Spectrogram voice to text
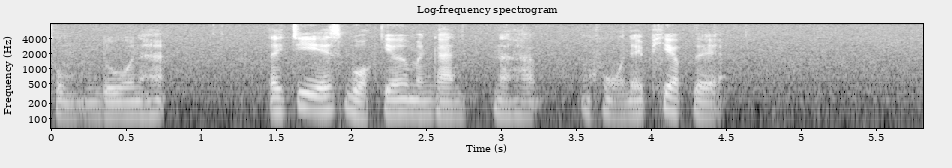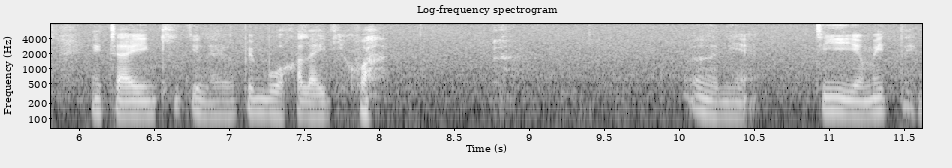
สุ่มดูนะฮะ ได้ GS บวกเยอะเหมือนกันนะครับ โอ้โห ได้เพียบเลยอะในใจยังคิดอยู่เลยว่าเป็นบวกอะไรดีกว่า เออเนี่ย G ยังไม่เต็ม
